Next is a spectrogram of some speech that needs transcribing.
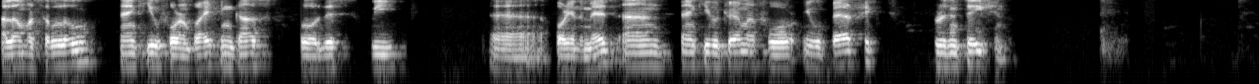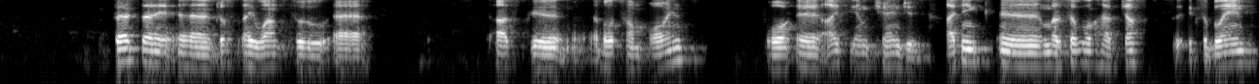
Hello, Marcelo. Thank you for inviting us for this week uh, for UNIMED, and thank you, Chairman, for your perfect presentation. First, I uh, just I want to uh, ask uh, about some points for uh, ICM changes. I think uh, Marcelo have just explained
